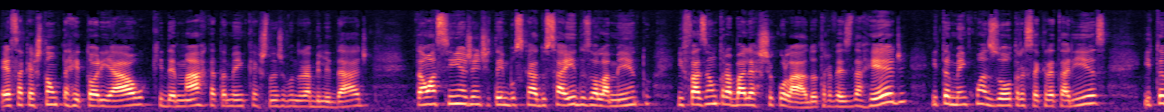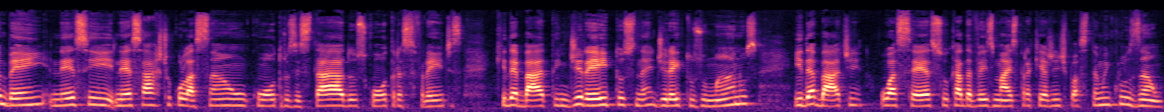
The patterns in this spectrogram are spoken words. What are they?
essa questão territorial, que demarca também questões de vulnerabilidade. Então, assim, a gente tem buscado sair do isolamento e fazer um trabalho articulado através da rede e também com as outras secretarias e também nesse, nessa articulação com outros estados, com outras frentes que debatem direitos, né, direitos humanos e debatem o acesso cada vez mais para que a gente possa ter uma inclusão.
